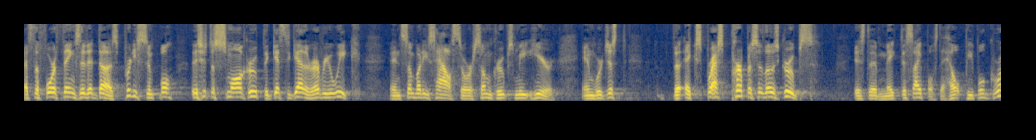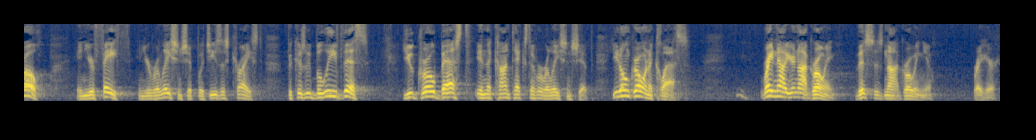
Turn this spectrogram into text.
That's the four things that it does. Pretty simple. It's just a small group that gets together every week in somebody's house or some groups meet here. And we're just, the express purpose of those groups is to make disciples, to help people grow in your faith, in your relationship with Jesus Christ. Because we believe this you grow best in the context of a relationship. You don't grow in a class. Right now, you're not growing. This is not growing you, right here.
